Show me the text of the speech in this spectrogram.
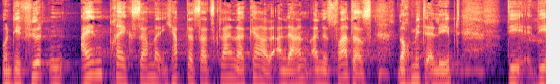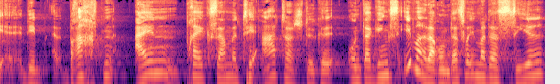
Und die führten einprägsame, ich habe das als kleiner Kerl an der Hand meines Vaters noch miterlebt, die, die, die brachten einprägsame Theaterstücke. Und da ging es immer darum, das war immer das Ziel,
